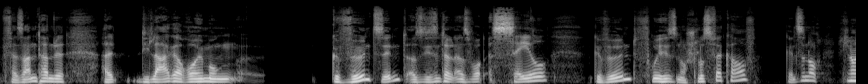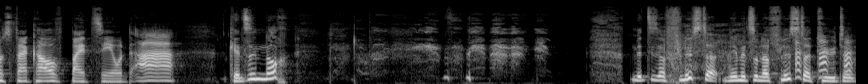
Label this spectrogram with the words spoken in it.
Versandhandel halt die Lagerräumung äh, gewöhnt sind, also die sind halt an das Wort Sale gewöhnt. Früher hieß es noch Schlussverkauf. Kennst du noch? Schlussverkauf bei C&A. Kennst du ihn noch? mit dieser Flüster, nee, mit so einer Flüstertüte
